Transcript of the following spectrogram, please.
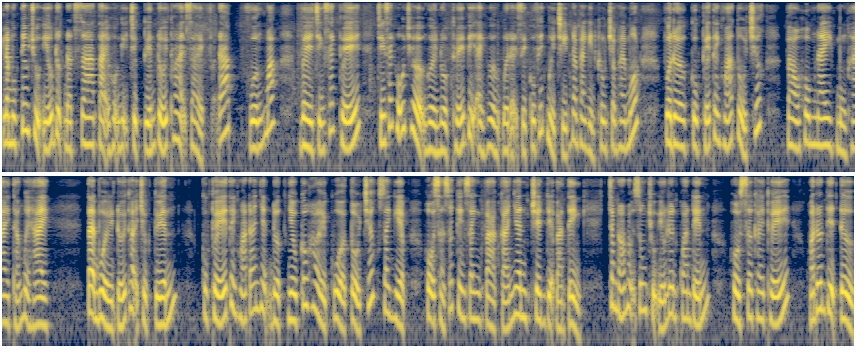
là mục tiêu chủ yếu được đặt ra tại hội nghị trực tuyến đối thoại giải đáp vướng mắc về chính sách thuế, chính sách hỗ trợ người nộp thuế bị ảnh hưởng bởi đại dịch COVID-19 năm 2021 vừa được Cục Thuế Thanh Hóa tổ chức vào hôm nay mùng 2 tháng 12. Tại buổi đối thoại trực tuyến, Cục Thuế Thanh Hóa đã nhận được nhiều câu hỏi của tổ chức, doanh nghiệp, hộ sản xuất kinh doanh và cá nhân trên địa bàn tỉnh. Trong đó nội dung chủ yếu liên quan đến hồ sơ khai thuế, hóa đơn điện tử,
